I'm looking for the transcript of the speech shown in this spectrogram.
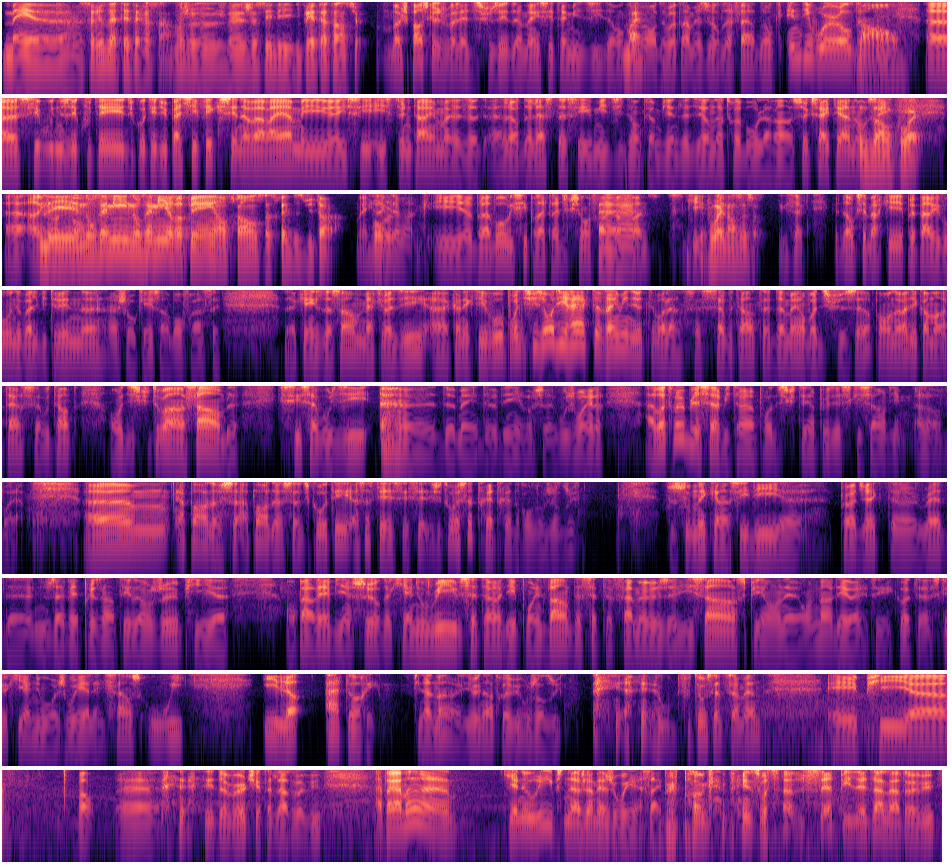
Mais euh, ça risque d'être intéressant. Moi, je, je vais, je vais essayer d'y prêter attention. Moi, je pense que je vais la diffuser demain, c'est à midi, donc Ouais. euh, on devrait être en mesure de le faire. Donc, Indie World, Bon. euh, si vous nous écoutez du côté du Pacifique, c'est 9h AM et ici, Eastern Time, le- à l'heure de l'Est, c'est midi, donc comme vient de le dire notre beau Laurent Sucre. Ça a été annoncé Donc, ouais. en Les- nos, amis, nos amis européens en France, ça serait 18 heures. pour eux. Exactement. Et euh, bravo ici pour la traduction francophone. qui est- Ouais, non, c'est ça. Exact. Donc, c'est marqué Préparez-vous une nouvelle vitrine, un showcase en bon français. Le 15 décembre, mercredi, euh, connectez-vous pour une diffusion directe, 20 minutes. Voilà, ça- si ça vous tente. Demain, on va diffuser ça. Puis on aura des commentaires si ça vous tente. On discutera ensemble, si ça vous dit, demain de venir vous joindre à votre humble serviteur pour discuter un peu de ce qui s'en vient. Alors, voilà. Euh, à, part de ça, à part de ça, du côté. ah, ça, J'ai trouvé ça très, très drôle aujourd'hui. Vous vous souvenez quand CD euh, Project euh, Red euh, nous avait présenté leur jeu, puis on parlait bien sûr de Keanu Reeves, c'était un des points de vente de cette fameuse licence, puis on, on demandait, écoute, est-ce que Keanu a joué à la licence? Oui, il a adoré. Finalement, il y a eu une entrevue aujourd'hui, ou plutôt cette semaine, et puis, bon, c'est The Verge qui a fait l'entrevue. Apparemment, Keanu Reeves n'a jamais joué à Cyberpunk 2077, puis il l'a dit en entrevue,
